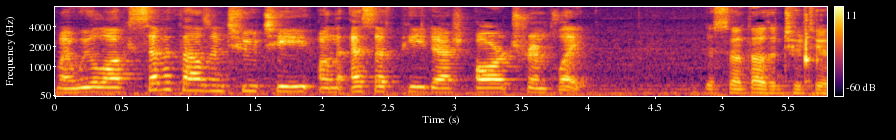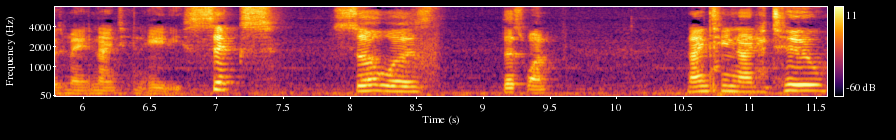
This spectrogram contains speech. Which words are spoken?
my Wheelock 7002T on the SFP-R trim plate. This 7002T was made in 1986. So was this one. 1992.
